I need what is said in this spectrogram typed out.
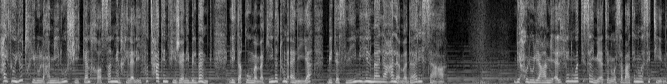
حيث يدخل العميل شيكاً خاصاً من خلال فتحة في جانب البنك لتقوم ماكينة آلية بتسليمه المال على مدار الساعة. بحلول عام 1967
